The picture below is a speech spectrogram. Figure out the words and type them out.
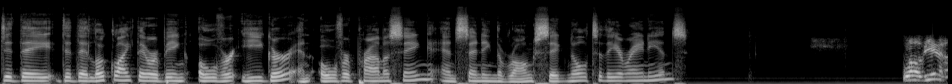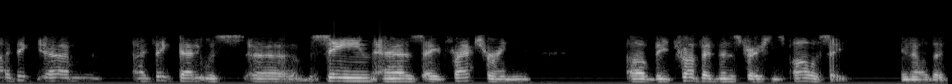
did they did they look like they were being over eager and over promising and sending the wrong signal to the Iranians? Well, yeah, I think um, I think that it was uh, seen as a fracturing of the Trump administration's policy. You know, that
